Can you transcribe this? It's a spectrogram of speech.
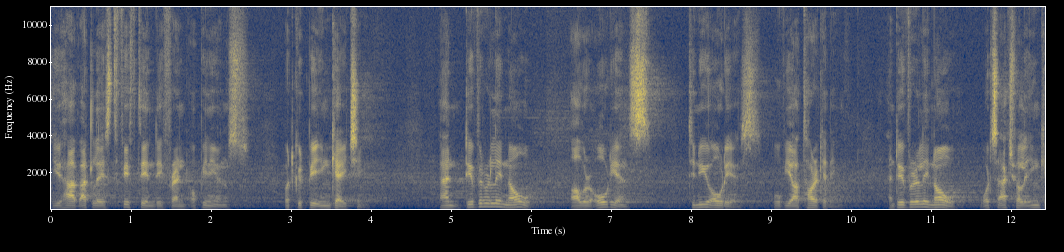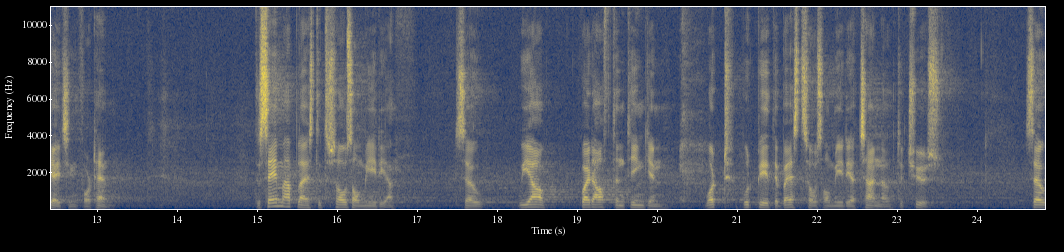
you have at least 15 different opinions what could be engaging. And do we really know our audience, the new audience who we are targeting? And do we really know what's actually engaging for them? The same applies to social media. So we are quite often thinking what would be the best social media channel to choose. So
